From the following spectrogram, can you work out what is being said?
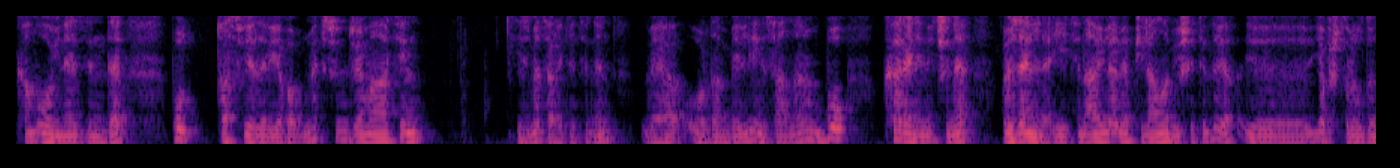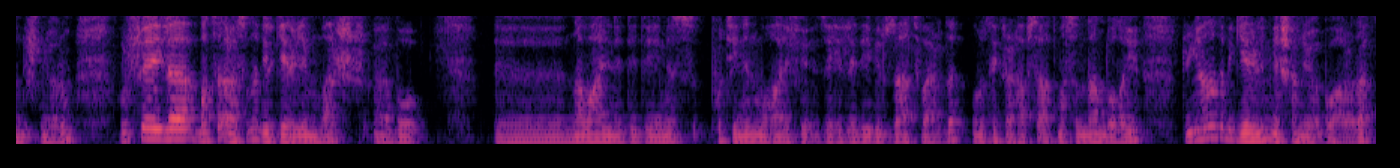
kamuoyu nezdinde bu tasfiyeleri yapabilmek için cemaatin hizmet hareketinin veya oradan belli insanların bu karenin içine özenle, itinayla ve planlı bir şekilde e, yapıştırıldığını düşünüyorum. Rusya ile Batı arasında bir gerilim var. E, bu e, Navalny dediğimiz Putin'in muhalifi zehirlediği bir zat vardı. Onu tekrar hapse atmasından dolayı dünyada da bir gerilim yaşanıyor bu arada.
